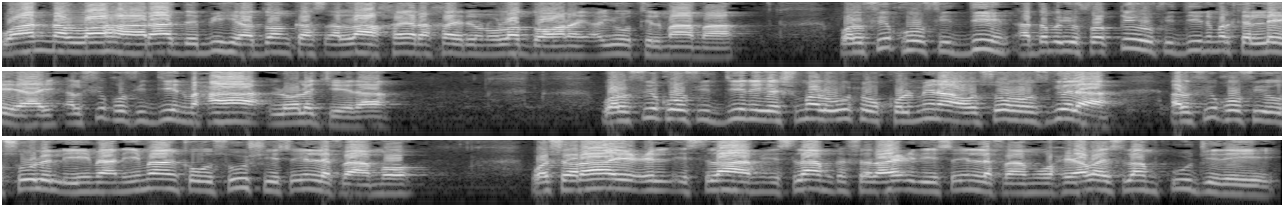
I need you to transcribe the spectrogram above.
wa ana allaha araada bihi addoonkaas allah khayran khayr inuu la doonay ayuu tilmaamaa walfiqhu fi ddiin haddaba yufaqihu fi ddiin marka leeyahay alfiqhu fi ddiin maxaa loola jeedaa walfiqhu fi ddiini yashmalu wuxuu kulminaa oo soo hoosgelaa alfiqhu fi usuuli liimaan iimaanka usuushiisa in la fahmo wa sharaa'ici lislaami islaamka sharaa'icdiisa in la fahmo waxyaabaha islaamku u jideeyey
